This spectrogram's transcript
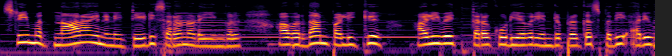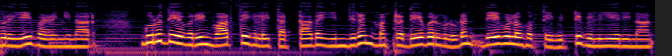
ஸ்ரீமத் நாராயணனை தேடி சரணடையுங்கள். அவர்தான் பலிக்கு அழிவை தரக்கூடியவர் என்று பிரகஸ்பதி அறிவுரையை வழங்கினார். குருதேவரின் வார்த்தைகளை தட்டாத இந்திரன் மற்ற தேவர்களுடன் தேவலோகத்தை விட்டு வெளியேறினான்.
